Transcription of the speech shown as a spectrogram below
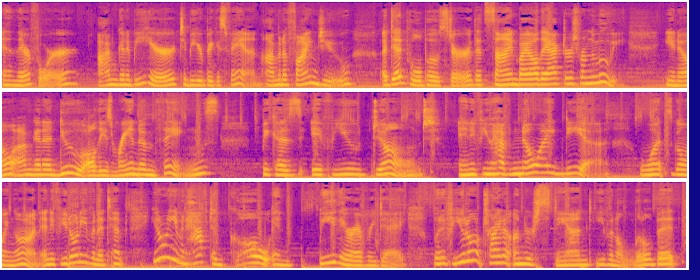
And therefore, I'm going to be here to be your biggest fan. I'm going to find you a Deadpool poster that's signed by all the actors from the movie. You know, I'm going to do all these random things because if you don't, and if you have no idea what's going on, and if you don't even attempt, you don't even have to go and be there every day. But if you don't try to understand even a little bit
